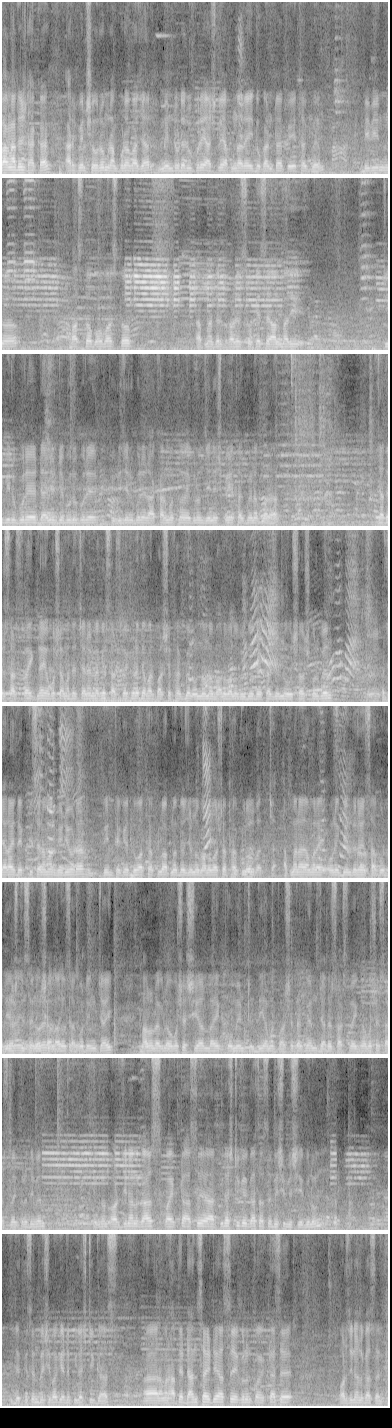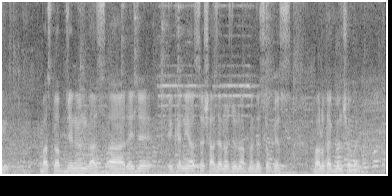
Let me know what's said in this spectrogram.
Bangladesh, Dhaka Arfel showroom, Rampura Bazar main রোডের উপরে আসলে আপনারা এই দোকানটা পেয়ে থাকবেন। বিভিন্ন বাস্তব, অবাস্তব আপনাদের ঘরে শোকেসে আলমারি, টিভির উপরে, ডাইনিং টেবিল উপরে, ফ্রিজের উপরে রাখার মতো এগুলো জিনিস পেয়ে থাকবেন আপনারা। যাদের সাবস্ক্রাইব নেই অবশ্যই আমাদের চ্যানেলটাকে সাবস্ক্রাইব করে দিয়ে আমার পাশে থাকবেন। অন্যান্য ভালো ভালো ভিডিও দেখার জন্য উৎসাহ করবেন। যারাই দেখতেছেন আমার ভিডিওটা দিল থেকে দোয়া থাকল আপনাদের জন্য ভালোবাসা থাকল। বাচ্চা। আপনারা আমরা অনেক দিন ধরে সাপোর্ট দিয়ে আসতেছেন ইনশাআল্লাহ আরও সাপোর্টিং চাই। ভালো লাগলে অবশ্যই শেয়ার লাইক কমেন্ট দিয়ে আমার পাশে থাকবেন। যাদের সাবস্ক্রাইব অবশ্যই সাবস্ক্রাইব করে দিবেন। এগুলো অরিজিনাল গাছ কয়েকটা আছে আর প্লাস্টিকের গাছ আছে বেশি বেশি এগুলো দেখতেছেন বেশিরভাগই এটা প্লাস্টিক গাছ। আর আমার হাতের ডান সাইডে আছে এগুলো কয়েকটা আছে অরিজিনাল গাছ আর কি। বাস্তব জেনুইন গাছ। আর এই যে এখানে আছে সাজানোর জন্য আপনাদের শোকেস ভালো থাকবেন সবাই।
